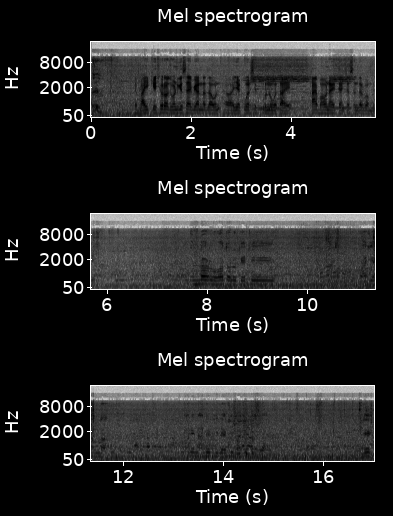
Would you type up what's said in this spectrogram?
ते भाई केशवराव झोंडगे साहेब यांना जाऊन एक वर्ष पूर्ण होत आहे. काय भावना आहे त्यांच्या संदर्भामध्ये? इंदार लोहा तालुक्याचे माजी आमदार आणि नांदेड जिल्ह्याचे माजी खासदार ज्येष्ठ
